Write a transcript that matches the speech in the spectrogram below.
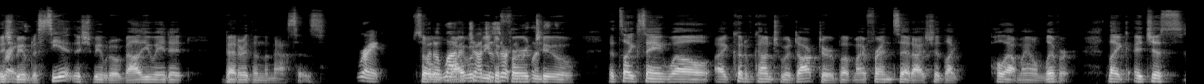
They should be able to see it. They should be able to evaluate it better than the masses. right, So But a lot why would we defer to? It's like saying, "Well, I could have gone to a doctor, but my friend said I should like pull out my own liver." Like it just.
